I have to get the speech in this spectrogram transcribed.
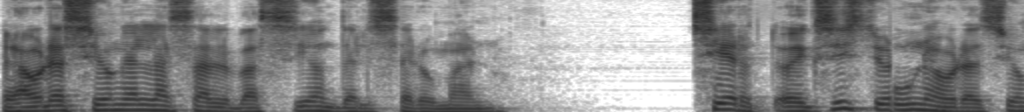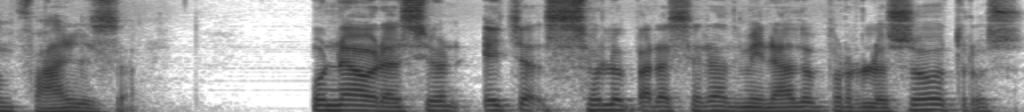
La oración es la salvación del ser humano. Cierto, existe una oración falsa, una oración hecha solo para ser admirado por los otros.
